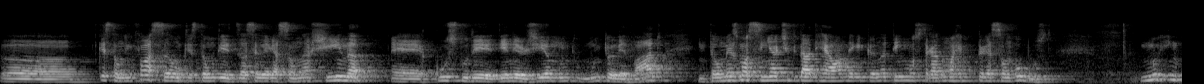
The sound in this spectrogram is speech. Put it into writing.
uh, questão de inflação, questão de desaceleração na China, é, custo de, de, energia muito, muito elevado. Então, mesmo assim, a atividade real americana tem mostrado uma recuperação robusta. No, em,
